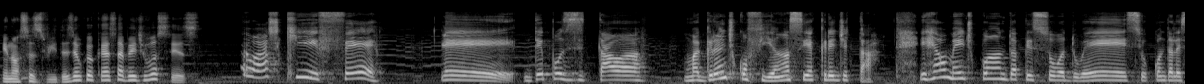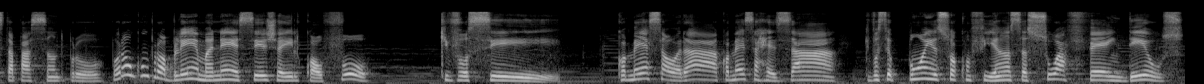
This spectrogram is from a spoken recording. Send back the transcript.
em nossas vidas? É o que eu quero saber de vocês. Eu acho que fé é depositar uma grande confiança e acreditar. E realmente, quando a pessoa adoece ou quando ela está passando por, por algum problema, né, seja ele qual for, que você começa a orar, começa a rezar, que você põe a sua confiança, a sua fé em Deus,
